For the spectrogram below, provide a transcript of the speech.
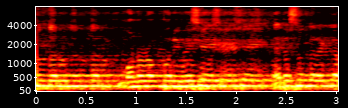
সুন্দর মনোরম পরিবেশে এত সুন্দর একটা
